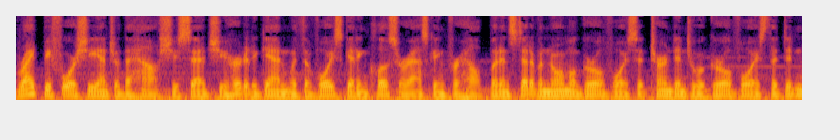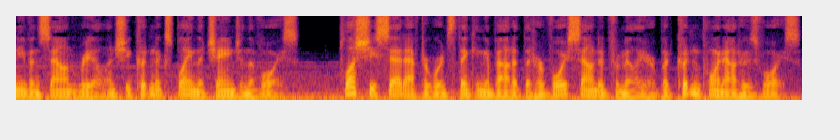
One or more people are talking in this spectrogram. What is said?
Right before she entered the house, she said she heard it again with the voice getting closer asking for help, but instead of a normal girl voice, it turned into a girl voice that didn't even sound real and she couldn't explain the change in the voice. Plus, she said afterwards, thinking about it, that her voice sounded familiar but couldn't point out whose voice.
